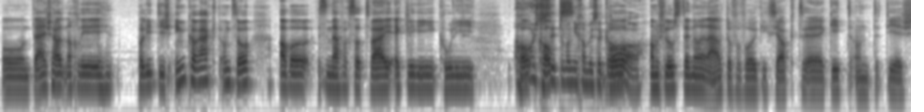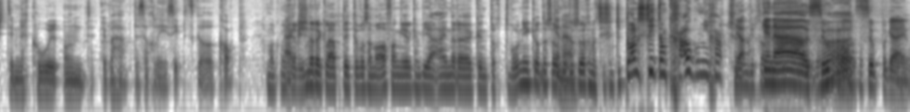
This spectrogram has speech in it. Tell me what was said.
Und der ist halt noch ein bisschen politisch inkorrekt und so, aber es sind einfach so zwei eklige, coole Co oh, ist Cops, das dort, wo ich musste gehen am Schluss dann noch eine Autoverfolgungsjagd äh, gibt und die ist ziemlich cool und überhaupt so ein bisschen 70er Cop. Ich mag mich Action. erinnern, glaube dort, wo es am Anfang irgendwie einer äh, geht durch die Wohnung oder so genau. suchen und sie sind die ganze Zeit am Kaugummi katschen. Ja, genau, super, super geil.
